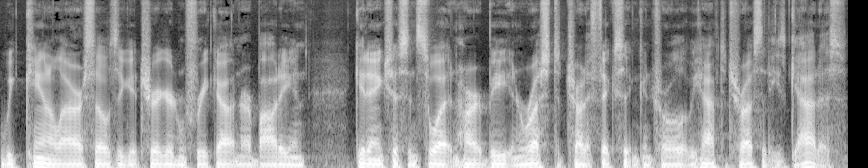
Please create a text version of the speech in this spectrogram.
we can't allow ourselves to get triggered and freak out in our body and get anxious and sweat and heartbeat and rush to try to fix it and control it. We have to trust that He's got us,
